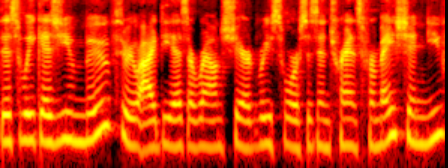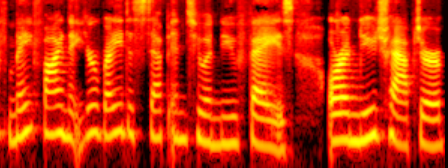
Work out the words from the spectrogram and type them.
This week, as you move through ideas around shared resources and transformation, you may find that you're ready to step into a new phase or a new chapter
